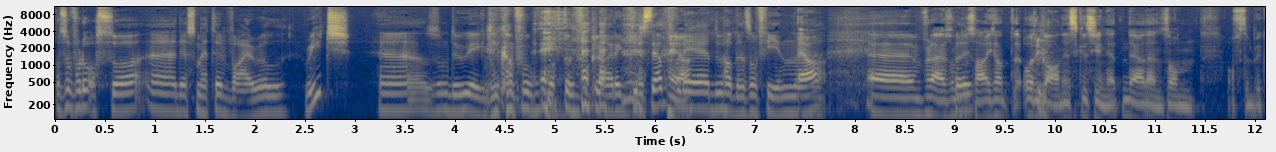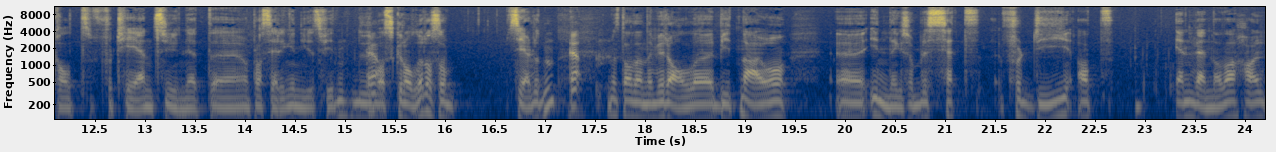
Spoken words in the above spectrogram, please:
og så får du også eh, det som heter viral reach. eh, som du egentlig kan få lov til å forklare, Christian, fordi du hadde en sånn fin eh, Ja, eh, for det er jo som du sa, ikke organiske synligheten det er den som ofte blir kalt fortjent synlighet eh, og plassering i nyhetsfeeden. Du Ja. bare scroller, og så ser du den. Ja. Mens da denne virale biten er jo eh, innlegg som blir sett fordi at en venn av deg har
